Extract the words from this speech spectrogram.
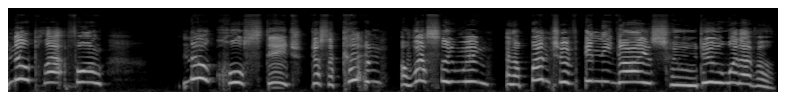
No platform, no cool stage, just a curtain, a wrestling ring, and a bunch of indie guys who do whatever.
